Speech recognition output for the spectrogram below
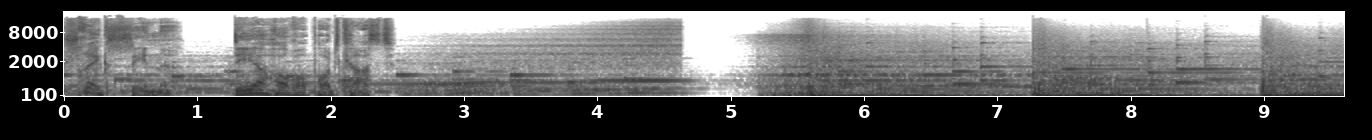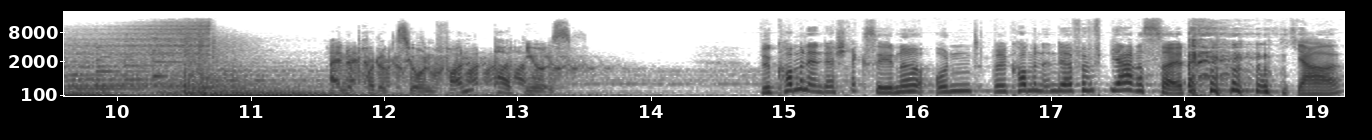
Schreckszene, der Horror-Podcast. Eine Produktion von Podnews. Willkommen in der Schreckszene und willkommen in der fünften Jahreszeit. Ja,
